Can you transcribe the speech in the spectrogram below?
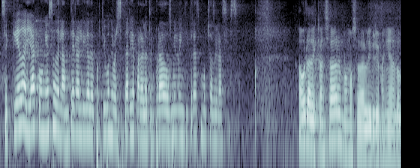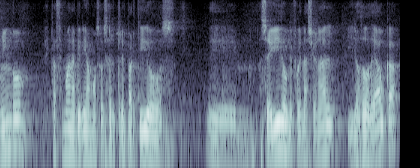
se queda ya con esa delantera Liga Deportiva Universitaria para la temporada 2023. Muchas gracias. Ahora descansar, vamos a dar libre mañana domingo. Esta semana queríamos hacer tres partidos eh, seguidos, que fue Nacional y los dos de AUCA.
